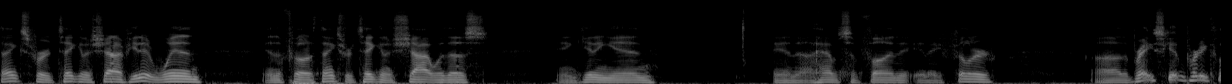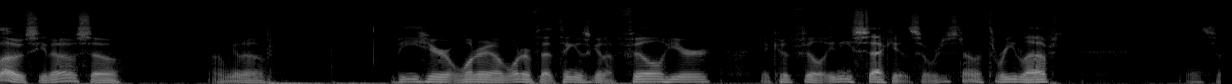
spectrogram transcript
thanks for taking a shot. If you didn't win in the filler, thanks for taking a shot with us and getting in and uh, having some fun in a filler. Uh, the break's getting pretty close, you know, so I'm going to be here wondering, I wonder if that thing is going to fill here. It could fill any second. So we're just down to three left. And so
